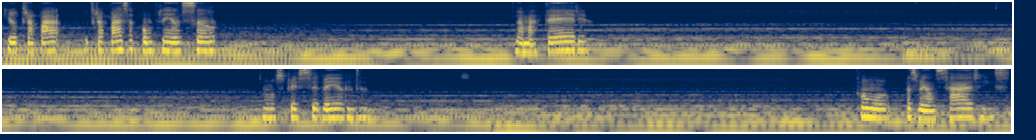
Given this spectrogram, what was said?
Que ultrapassa a compreensão da matéria, vamos percebendo como as mensagens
